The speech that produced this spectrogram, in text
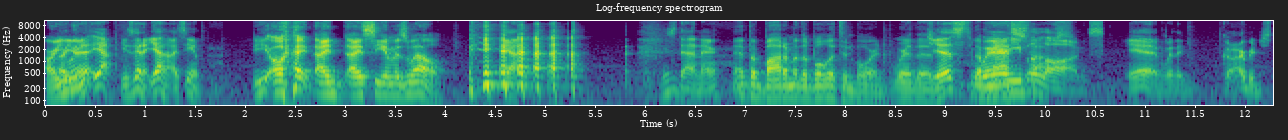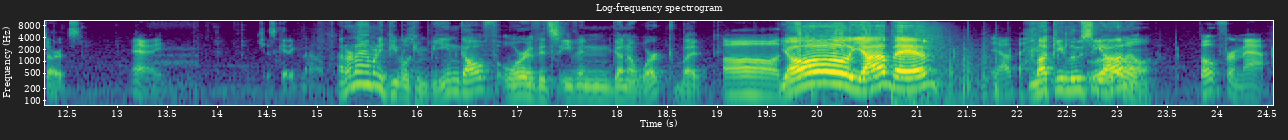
Are Oh, you you're in? in it? Yeah, he's in it. Yeah, I see him. He- oh, I, I, I see him as well. Yeah. He's down there. At the bottom of the bulletin board, where the Just the where mass he stops. belongs. Yeah, where the garbage starts. Hey. Just kidding, Malf. I don't know how many people can be in golf, or if it's even gonna work. But Oh. this yo, yeah, babe, could- Yeah. Lucky Luciano. Vote for map.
